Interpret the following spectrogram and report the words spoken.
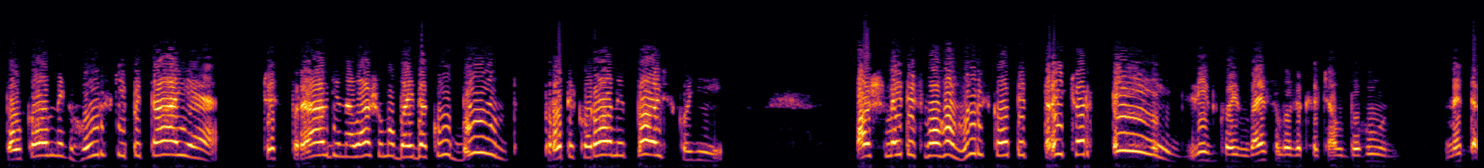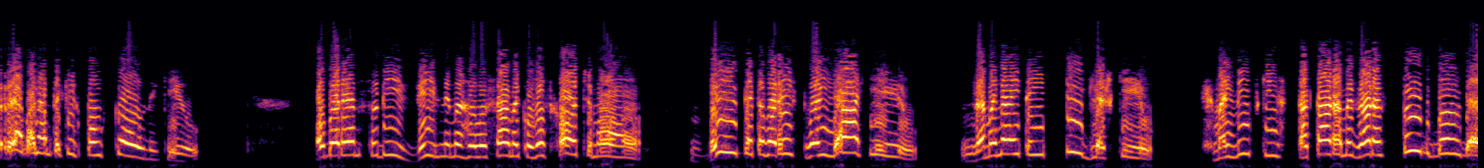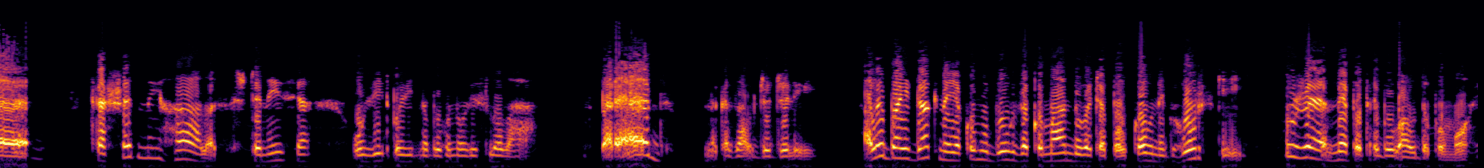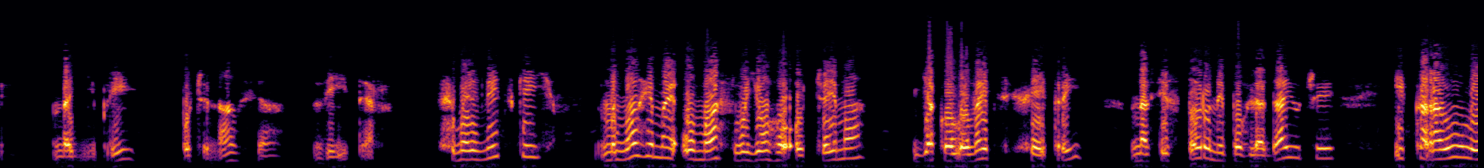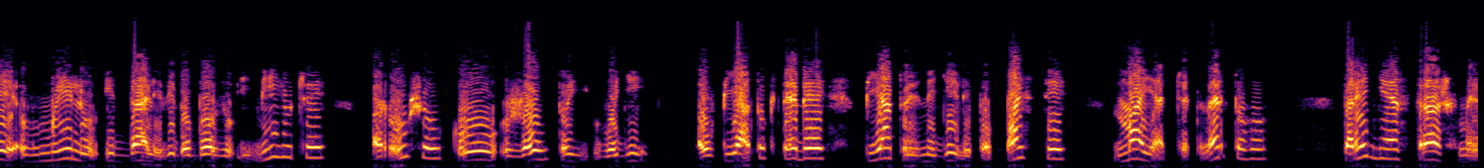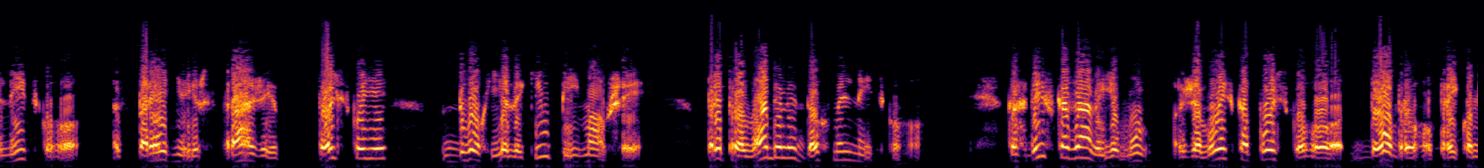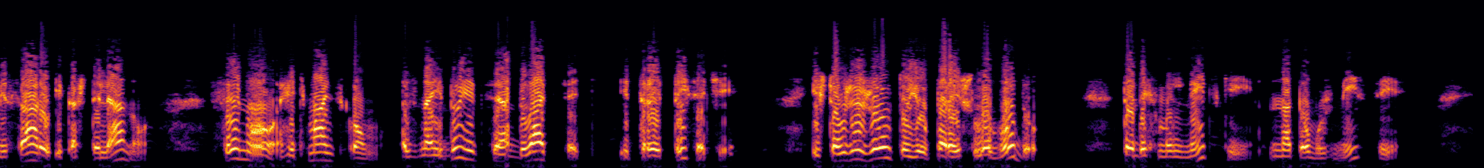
Полковник Гурський питає, чи справді на вашому байдаку бунт проти корони польської? Пошлити свого гурського під три чорти, дзвінко і весело закричав Богун. Не треба нам таких полковників. Оберем собі вільними голосами кого схочемо. Бийте товариство ляхів, не минайте і підляшків. Хмельницький з татарами зараз тут буде. Страшенний галас щинився у відповідь на Богунові слова. Вперед, наказав Джаджелій. Але байдак, на якому був за командувача полковник Горський, уже не потребував допомоги. На Дніпрі починався вітер. Хмельницький многими ума свого очима, як оловець хитрий, на всі сторони поглядаючи, і караули в милю і далі від обозу іміючи, рушив ку жовтої воді. В п'яток тебе п'ятої неділі по пасці, мая четвертого, передня страж Хмельницького з передньої ж стражі польської, двох язиків піймавши, припровадили до Хмельницького. Когда сказали йому, що войска польського доброго прикомісару і каштеляну, сину гетьманському, знайдується двадцять і три тисячі, і що вже жовтою перейшло воду, тоді Хмельницький на тому ж місці,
